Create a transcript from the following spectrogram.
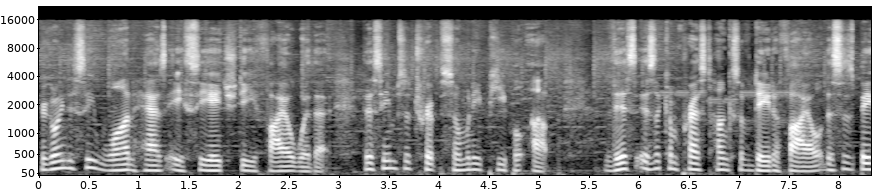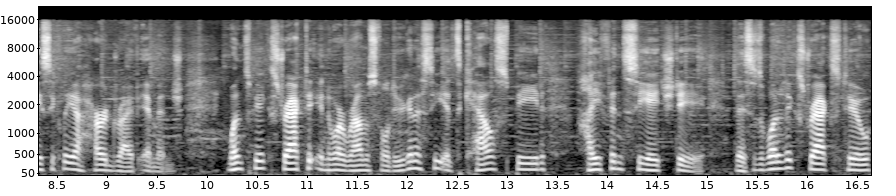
you're going to see one has a CHD file with it. This seems to trip so many people up. This is a compressed hunks of data file. This is basically a hard drive image. Once we extract it into our ROMs folder, you're going to see it's CalSpeed CHD. This is what it extracts to.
